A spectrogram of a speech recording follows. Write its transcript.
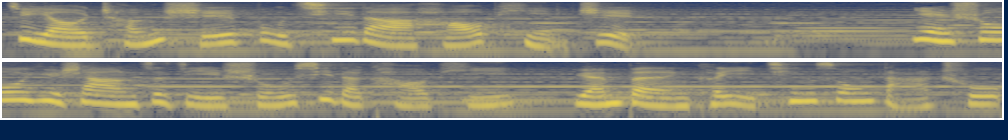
具有诚实不欺的好品质。”晏殊遇上自己熟悉的考题，原本可以轻松答出，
